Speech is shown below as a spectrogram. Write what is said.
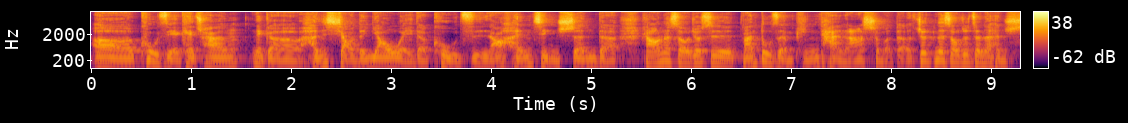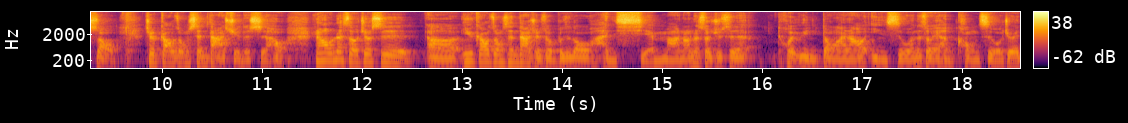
呃，裤子也可以穿那个很小的腰围的裤子，然后很紧身的。然后那时候就是反正肚子很平坦啊什么的，就那时候就真的很瘦。就高中升大学的时候，然后那时候就是呃，因为高中升大学的时候不是都很闲嘛，然后那时候就是会运动啊，然后饮食我那时候也很控制，我就会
